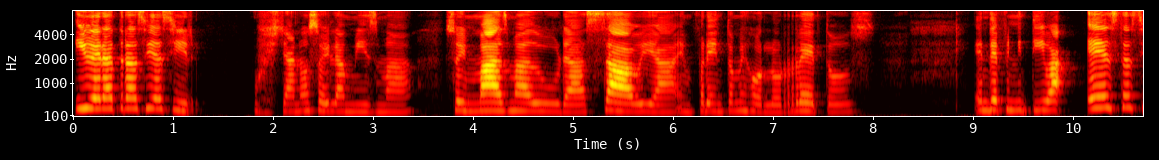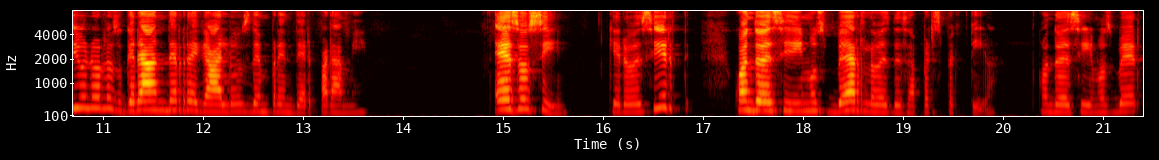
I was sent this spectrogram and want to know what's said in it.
y ver atrás y decir, Uy, ya no soy la misma, soy más madura, sabia, enfrento mejor los retos. En definitiva, este ha sido uno de los grandes regalos de emprender para mí. Eso sí, quiero decirte, cuando decidimos verlo desde esa perspectiva, cuando decidimos ver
